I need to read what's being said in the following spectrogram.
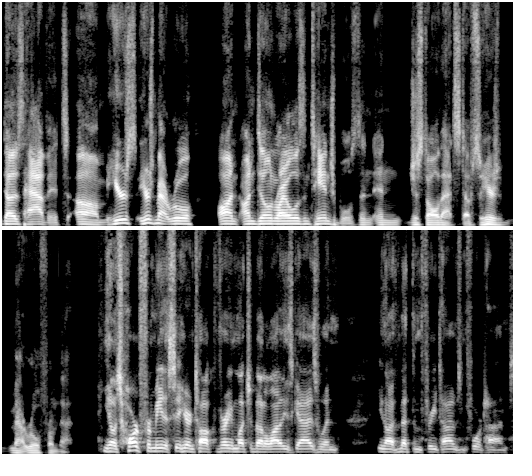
does have it. Um, here's here's Matt Rhule on on Dylan Raiola's intangibles and and just all that stuff. So here's Matt Rhule from that. you know, it's hard for me to sit here and talk very much about a lot of these guys when, you know, I've met them three times and four times,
